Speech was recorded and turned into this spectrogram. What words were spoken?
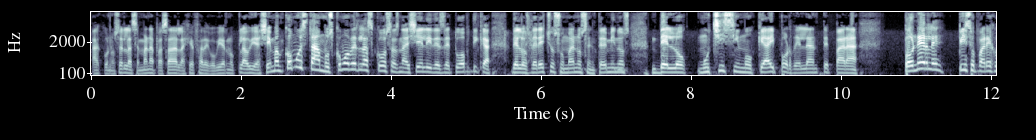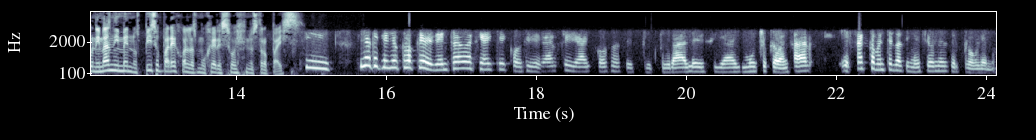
a conocer la semana pasada la jefa de gobierno, Claudia Sheinbaum. ¿Cómo estamos? ¿Cómo ves las cosas, Nacheli, desde tu óptica de los derechos humanos en términos de lo muchísimo que hay por delante para ponerle piso parejo, ni más ni menos, piso parejo a las mujeres hoy en nuestro país. Sí, fíjate que yo creo que de entrada sí hay que considerar que hay cosas estructurales y hay mucho que avanzar exactamente en las dimensiones del problema.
